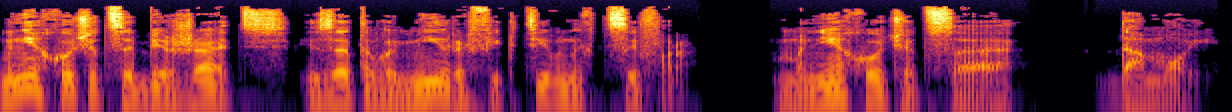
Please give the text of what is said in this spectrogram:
Мне хочется бежать из этого мира фиктивных цифр. Мне хочется домой.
